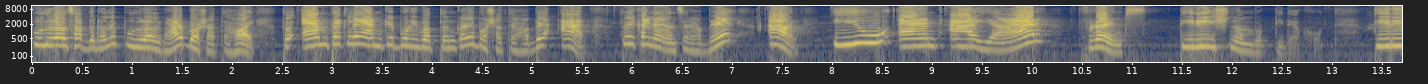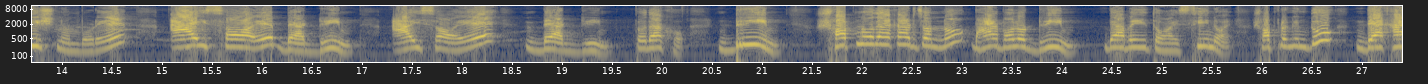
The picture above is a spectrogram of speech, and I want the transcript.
প্লুরাল সাবজেক্ট হলে প্লুরাল ভার বসাতে হয়। তো এম থাকলে এমকে পরিবর্তন করে বসাতে হবে আর। তো এখানে অ্যান্সার হবে are. You and I are friends তিরিশ নম্বরটি দেখো। তিরিশ নম্বরে I saw a bad dream I saw a bad dream তো দেখো ড্রিম স্বপ্ন দেখার জন্য ভার হলো ড্রিম ব্যবহৃত হয় সি নয়। স্বপ্ন কিন্তু দেখা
